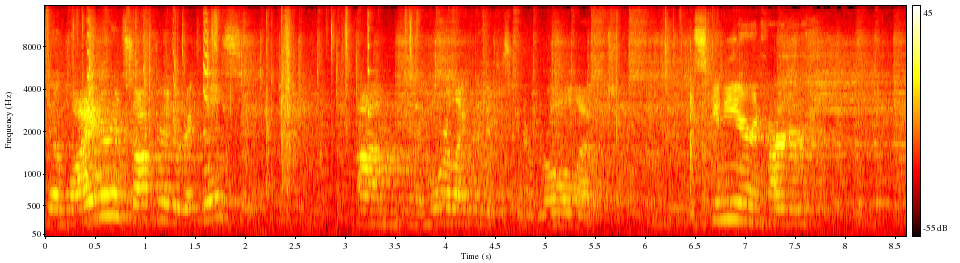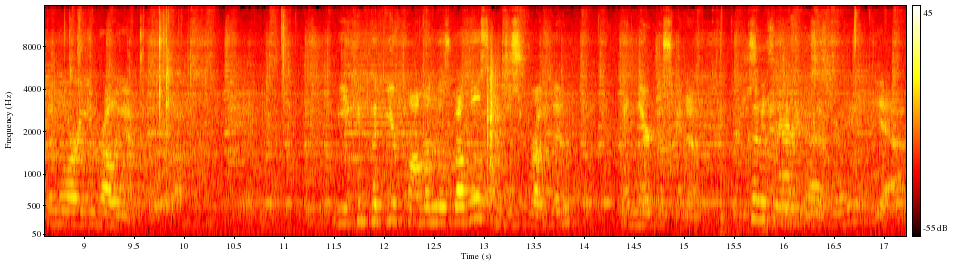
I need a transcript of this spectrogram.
The wider and softer the wrinkles, um, the more likely they're just gonna roll out. The skinnier and harder, the more you're probably gonna pull it up. You can put your palm on those bubbles and just rub them, and they're just gonna, they're just gonna as Aaron diffuse does, it. right? Yeah.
